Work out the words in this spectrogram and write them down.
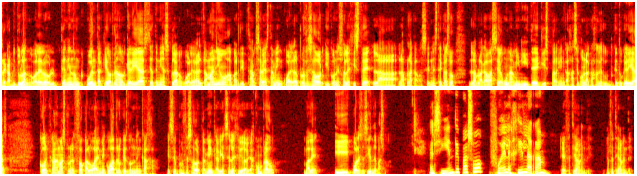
recapitulando, ¿vale? teniendo en cuenta qué ordenador querías, ya tenías claro cuál era el tamaño, a partir sabías también cuál era el procesador y con eso elegiste la, placa base. En este caso, la placa base, una mini ITX para que encajase con la caja que tú, que tú querías. Con, además con el Zócalo AM4, que es donde encaja ese procesador también que habías elegido y habías comprado. ¿vale? ¿Y cuál es el siguiente paso? El siguiente paso fue elegir la RAM. Efectivamente, efectivamente.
